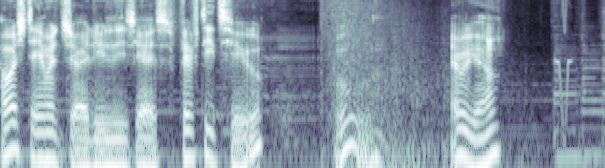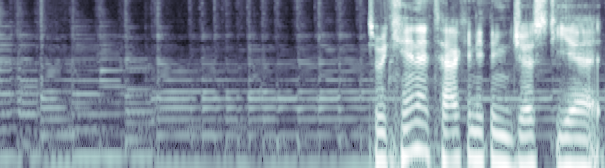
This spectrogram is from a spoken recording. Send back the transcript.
How much damage do I do to these guys? 52? Ooh, there we go. So we can't attack anything just yet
